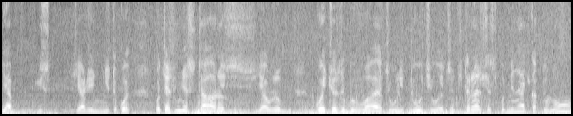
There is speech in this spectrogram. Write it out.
я, я же не такой. Вот сейчас у меня старость, я уже кое-что забывается, улетучивается. Стараюсь вспоминать как-то. Ну,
